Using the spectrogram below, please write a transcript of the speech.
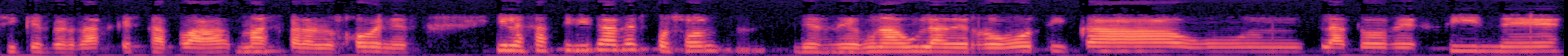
sí que es verdad que está pa más para los jóvenes. Y las actividades pues son desde una aula de robótica, un plato de cine,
